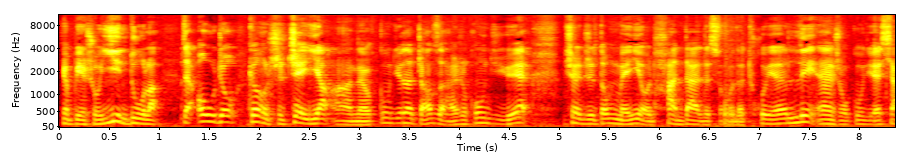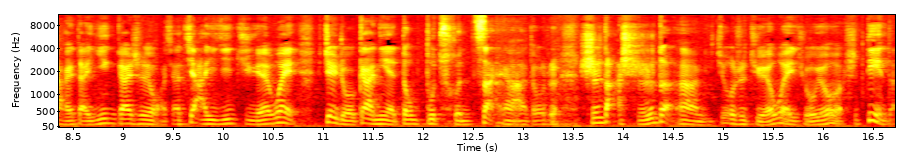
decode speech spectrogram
更别说印度了，在欧洲更是这样啊！那公爵的长子还是公爵，甚至都没有汉代的所谓的推恩令，按说公爵下一代应该是往下嫁一级爵位，这种概念都不存在啊，都是实打实的啊，你就是爵位就永远是定的，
